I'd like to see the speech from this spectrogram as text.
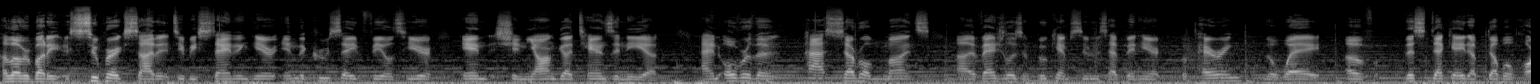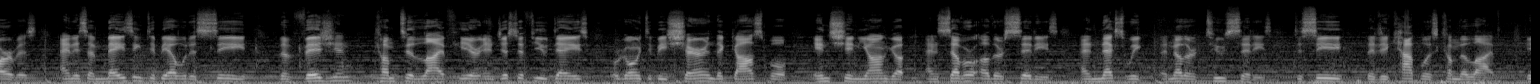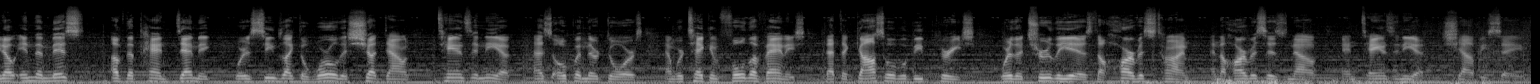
Hello, everybody. Super excited to be standing here in the Crusade Fields here in Shinyanga, Tanzania. And over the past several months, uh, evangelism bootcamp students have been here preparing the way of this decade of double harvest. And it's amazing to be able to see the vision come to life here in just a few days. We're going to be sharing the gospel in Shinyanga and several other cities. And next week, another two cities to see the Decapolis come to life. You know, in the midst of the pandemic, where it seems like the world is shut down, Tanzania has opened their doors and we're taking full advantage that the gospel will be preached where there truly is the harvest time and the harvest is now and Tanzania shall be saved.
